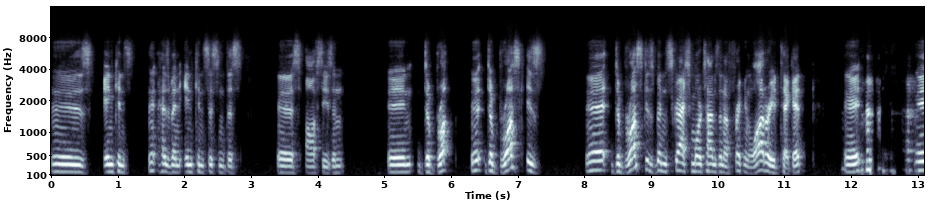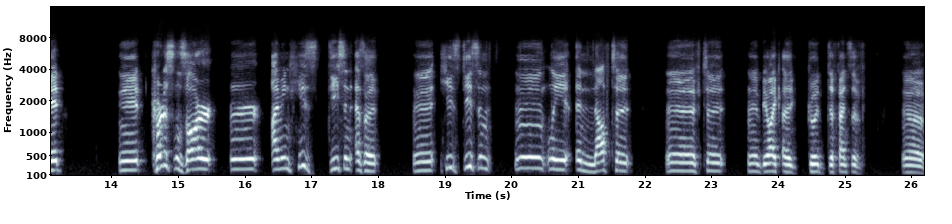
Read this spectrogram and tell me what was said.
is incons- has been inconsistent this this offseason. And DeBru- uh, DeBrusk is uh, DeBrusk has been scratched more times than a freaking lottery ticket. It, it, it Curtis Lazar. Uh, I mean, he's decent as a uh, he's decently enough to uh, to uh, be like a good defensive uh,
